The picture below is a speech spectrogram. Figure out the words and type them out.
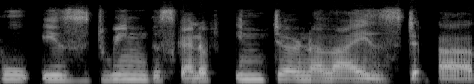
who is doing this kind of internalized uh,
